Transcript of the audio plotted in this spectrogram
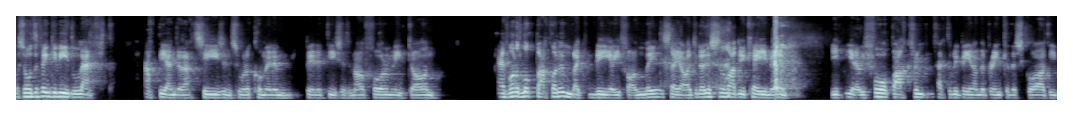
I sort of think if he'd left at the end of that season, someone would come in and been a decent amount for him, and he'd gone. Everyone would look back on him like really fondly and say, "Oh, you know, this is a lad who came in." he, you know, he fought back from effectively being on the brink of the squad. He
